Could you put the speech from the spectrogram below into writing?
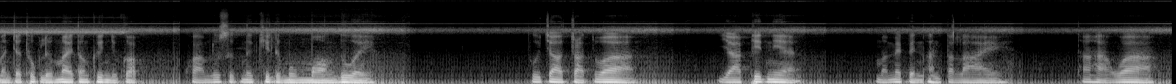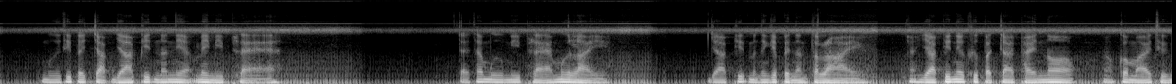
มันจะทุกข์หรือไม่ต้องขึ้นอยู่กับความรู้สึกนึกคิดหรือมุมมองด้วยผู้เจ้าตรัสว่า ยาพิษเนี่ยมันไม่เป็นอันตราย ถ้าหากว่ามือที่ไปจับยาพิษนั้นเนี่ยไม่มีแผล แต่ถ้ามือมีแผลเมื่อไหร่ ยาพิษมันถึงจะเป็นอันตราย ยาพิษเนี่ยคือปัจจัยภายนอกนะก็หมายถึง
